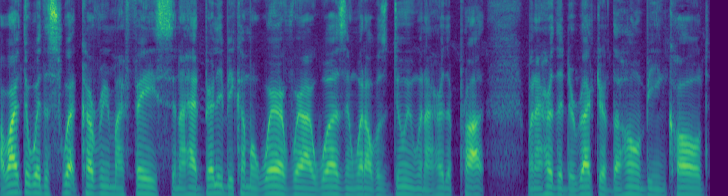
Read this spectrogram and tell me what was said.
I wiped away the sweat covering my face, and I had barely become aware of where I was and what I was doing when I heard the pro- when I heard the director of the home being called.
